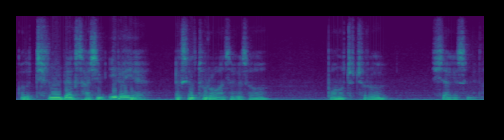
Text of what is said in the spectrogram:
그래도 741회에 엑셀 툴을 완성해서 번호 추출을 시작했습니다.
